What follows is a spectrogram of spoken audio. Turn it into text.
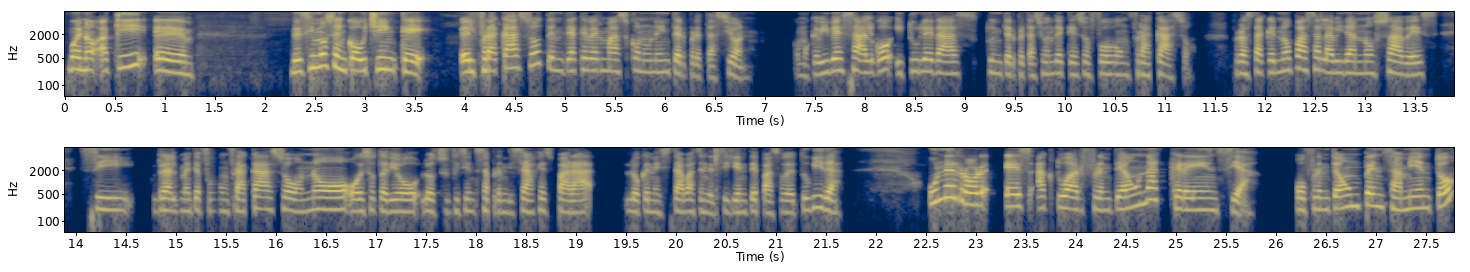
bueno, aquí eh, decimos en coaching que el fracaso tendría que ver más con una interpretación como que vives algo y tú le das tu interpretación de que eso fue un fracaso. Pero hasta que no pasa la vida no sabes si realmente fue un fracaso o no, o eso te dio los suficientes aprendizajes para lo que necesitabas en el siguiente paso de tu vida. Un error es actuar frente a una creencia o frente a un pensamiento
